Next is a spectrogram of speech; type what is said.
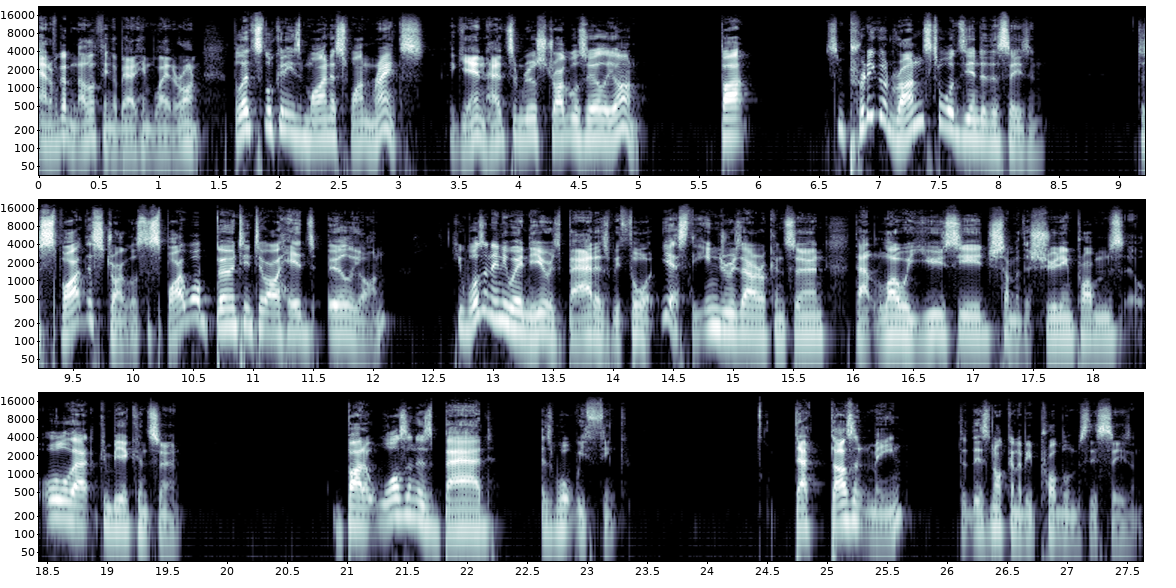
And I've got another thing about him later on. But let's look at his minus one ranks. Again, had some real struggles early on, but some pretty good runs towards the end of the season. Despite the struggles, despite what burnt into our heads early on, he wasn't anywhere near as bad as we thought. Yes, the injuries are a concern, that lower usage, some of the shooting problems, all that can be a concern. But it wasn't as bad as what we think. That doesn't mean that there's not going to be problems this season.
